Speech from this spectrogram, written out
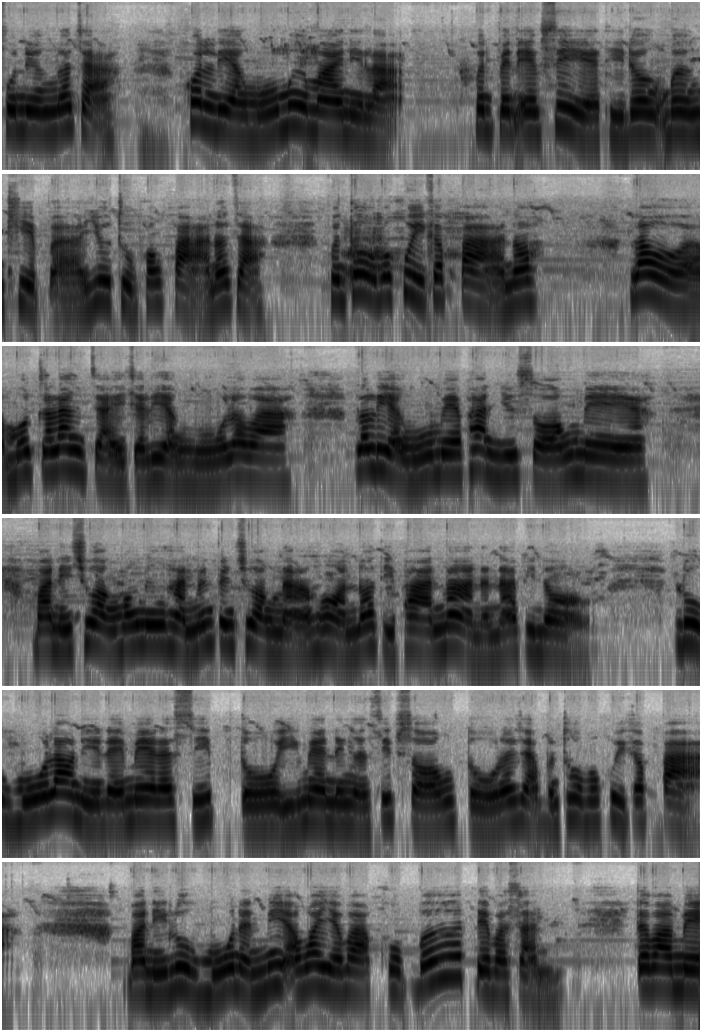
ผู้หนึ่งเนาะจ้ะคนเลี้ยงหมูมือใหม่นี่ล่ะเพิ่นเป็น FC ที่เดิงเบิงคลิปอ่า YouTube ของป้าเนาะจ้ะเพิ่นโทรมาคุยกับป้าเนาะเราหมดกำลังใจจะเลี้ยงหมูแล้วว่าเราเลี้ยงหมูแม่พันธุ์อยู่สองแม่บัดนี้ช่วงบางนึงหันมันเป็นช่วงหนาร้อนเนาะที่ผ่านมานั่นนะพี่น้อง ลูกหมูเรานี่ได้แม่ละ10ตัวอีกแม่หนึ่งอัน12ตัวนะจ้ะเพิ่นโทรมาคุยกับป้าบัดนี้ลูกหมูนั่นมีอวัยวะครบเบิดเด้ว่าซั่นแต่ว่าแม่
